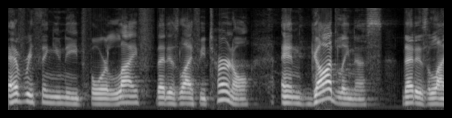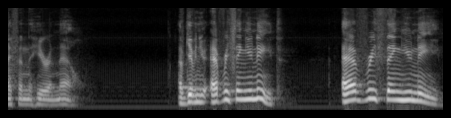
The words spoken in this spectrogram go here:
everything you need for life that is life eternal and godliness that is life in the here and now. I've given you everything you need. Everything you need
